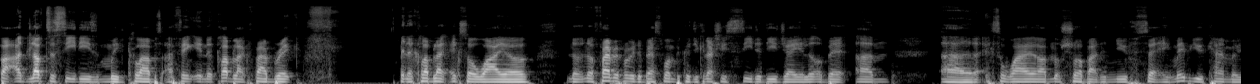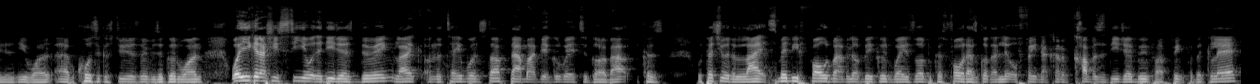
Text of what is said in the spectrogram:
but I'd love to see these with clubs. I think in a club like Fabric, in a club like XOYO, no, no, Fabric probably the best one because you can actually see the DJ a little bit. Um, uh, XOYO, I'm not sure about the new setting. Maybe you can, maybe the new one. Um, Corsica Studios maybe is a good one where you can actually see what the DJ is doing, like on the table and stuff. That might be a good way to go about because, especially with the lights, maybe Fold might not be a good way as well because Fold has got that little thing that kind of covers the DJ booth, I think, for the glare.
